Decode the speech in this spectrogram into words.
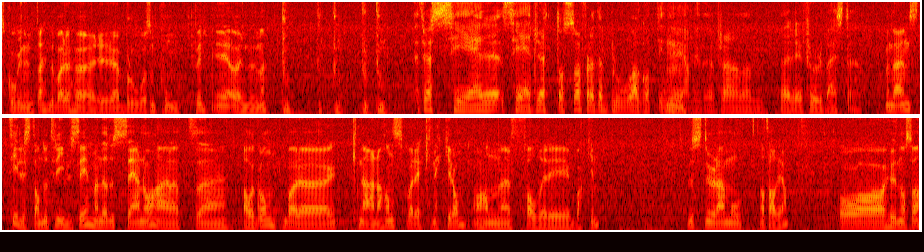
skogen rundt deg. Du bare hører blodet som pumper i ørene dine. Jeg tror jeg ser, ser rødt også, for dette blodet har gått inn i øynene mine fra den der fuglebeistet. Men det er en tilstand du trives i, men det du ser nå, er at eh, Algon bare Knærne hans bare knekker om, og han eh, faller i bakken. Du snur deg mot Natalia, og hun også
